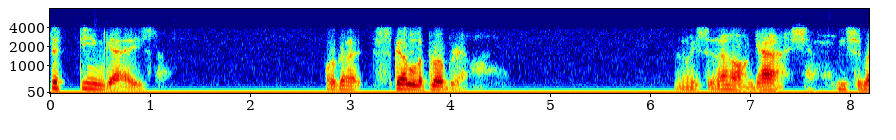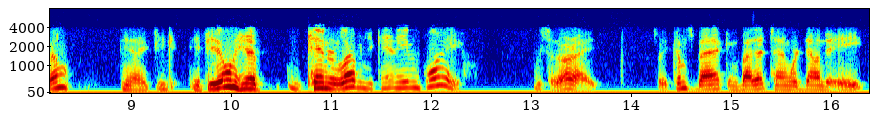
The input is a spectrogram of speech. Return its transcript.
15 guys, we're going to scuttle the program. And we said, "Oh gosh." He said, "Well, you know, if you if you only have 10 or 11, you can't even play." We said, "All right." So he comes back, and by that time we're down to eight.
